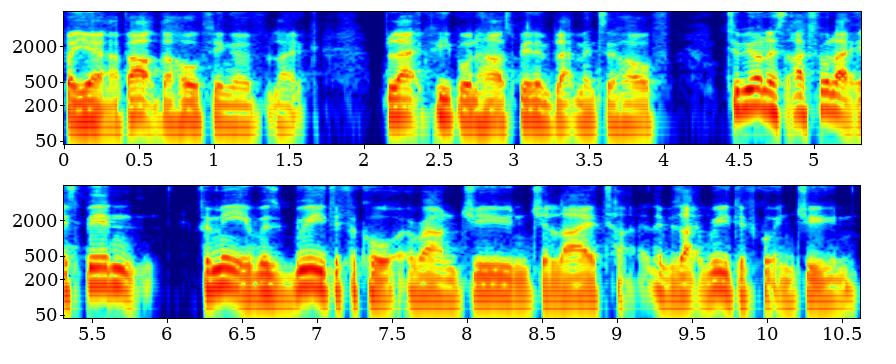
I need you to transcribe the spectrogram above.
But yeah, about the whole thing of like black people and how it's been in black mental health. To be honest, I feel like it's been for me. It was really difficult around June, July time. It was like really difficult in June.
